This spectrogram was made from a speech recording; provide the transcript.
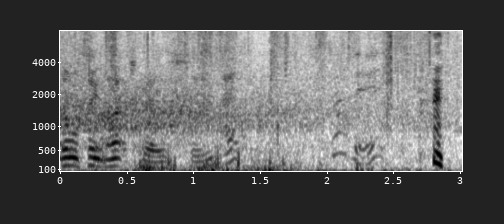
Don't think that's Gray's Seat. Does it?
